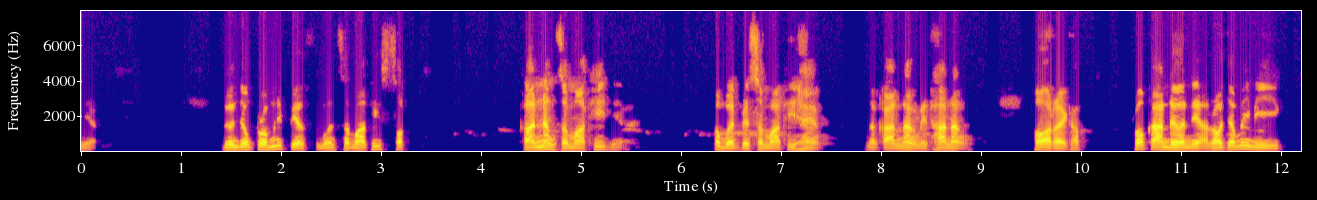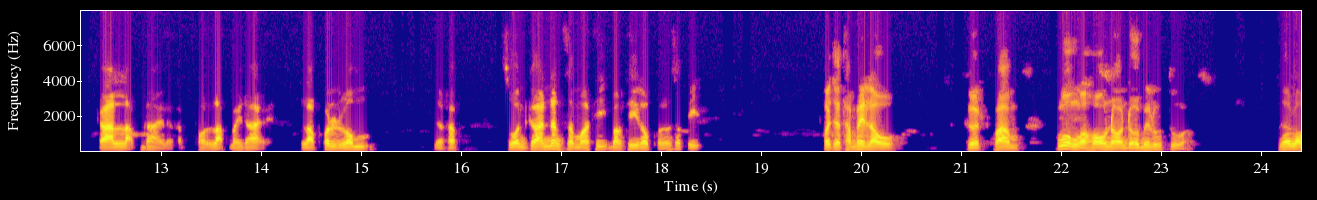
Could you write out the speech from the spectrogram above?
เนี่ย เดินจงกรมนี่เปรียบเหมือนสมาธิสด การนั่งสมาธิเนี่ย ก็เหมือนเป็นสมาธิแห้งในการนั่งในท่านั่ง เพราะอะไรครับ เพราะการเดินเนี่ยเราจะไม่มีการหลับได้นะครับ เพราะหลับไม่ได้ หลับก็ล้มนะครับ ส่วนการนั่งสมาธิบางทีเราเผลอสติ ก็จะทำให้เรา เกิดความง่วงเหงาหอนอนโดยไม่รู้ตัว แล้วเรา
